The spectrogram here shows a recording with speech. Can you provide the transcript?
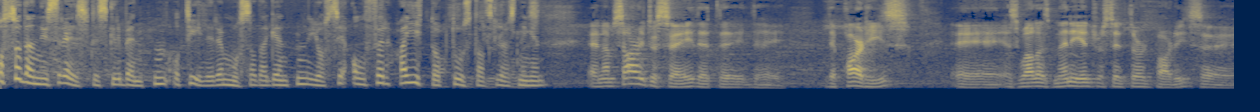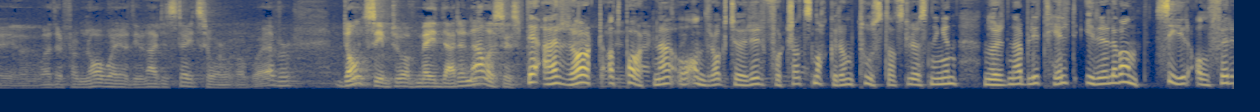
Også den israelske skribenten og tidligere Mossad-agenten Yossi Alfer har gitt opp tostatsløsningen. And I'm sorry to say that the, the, the parties uh, as well as many interested third parties, uh, whether from Norway or the United States or, or wherever, det er rart at partene og andre aktører fortsatt snakker om tostatsløsningen når den er blitt helt irrelevant, sier Alfer,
